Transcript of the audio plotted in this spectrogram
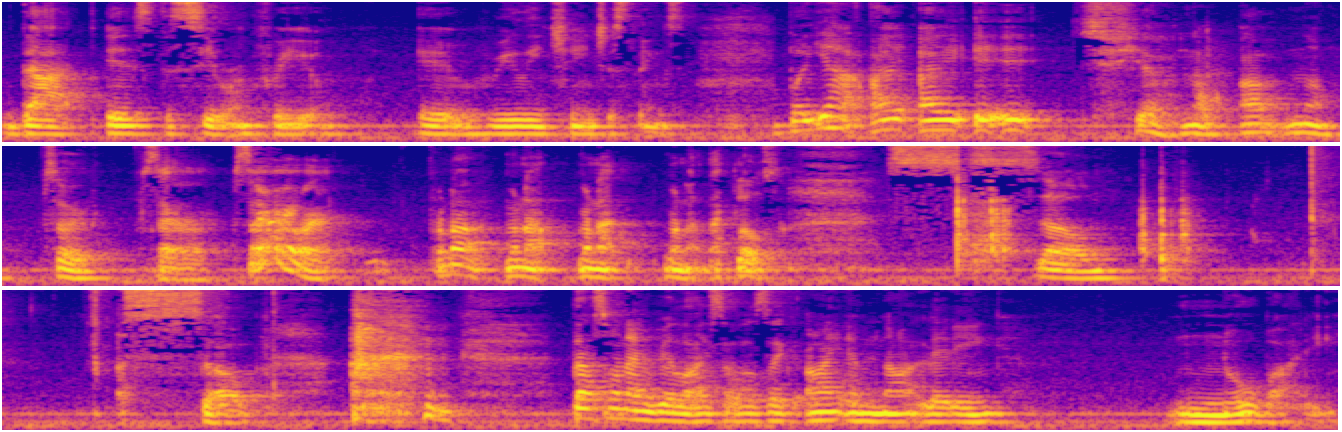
that is the serum for you. It really changes things. But yeah, I, I, it, it yeah, no, uh, no, sorry, sorry, sorry. We're not, we're not, we're not, we're not that close. So, so, that's when I realized I was like, I am not letting nobody,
